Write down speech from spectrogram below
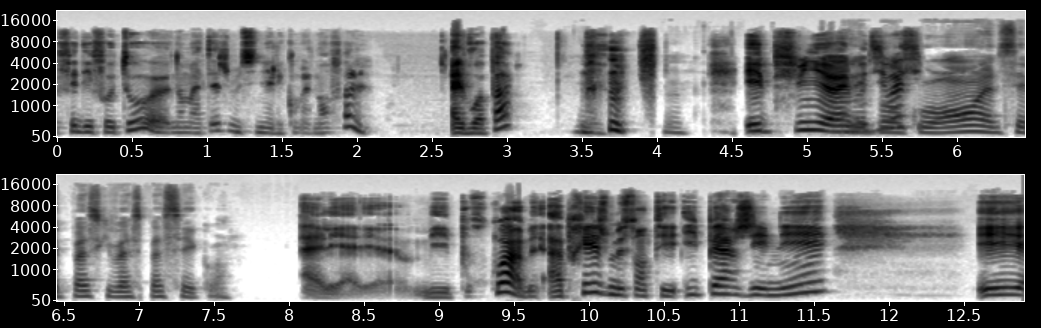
fais des photos, dans ma tête, je me suis dit, elle est complètement folle. Elle voit pas. Mmh. Mmh. et puis, elle, me dit, ouais. Au courant, elle sait pas ce qui va se passer, quoi. Allez, allez, mais pourquoi? Mais Après, je me sentais hyper gênée. Et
